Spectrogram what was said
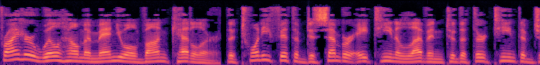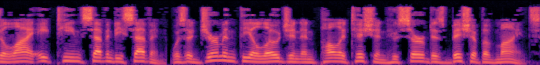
Freiherr Wilhelm Emanuel von Ketteler, the 25th of December 1811 to the 13th of July 1877, was a German theologian and politician who served as bishop of Mainz.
